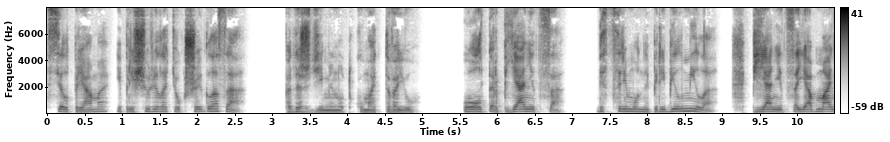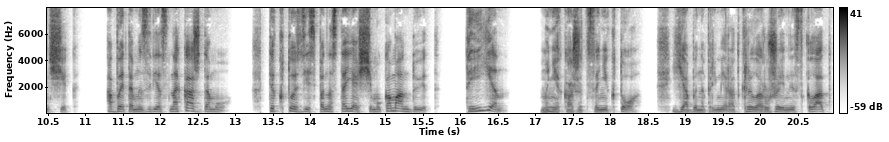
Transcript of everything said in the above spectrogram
Сел прямо и прищурил отекшие глаза. «Подожди минутку, мать твою!» «Уолтер пьяница!» Бесцеремонно перебил Мила. «Пьяница и обманщик! Об этом известно каждому. Ты кто здесь по-настоящему командует? Ты Йен? Мне кажется, никто. Я бы, например, открыл оружейный склад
